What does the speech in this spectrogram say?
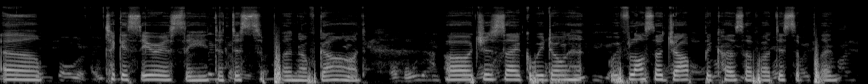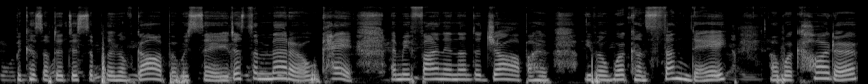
uh, take it seriously the discipline of God. Oh, just like we don't, we've lost a job because of our discipline, because of the discipline of God. But we say it doesn't matter. Okay, let me find another job. I even work on Sunday. I work harder,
